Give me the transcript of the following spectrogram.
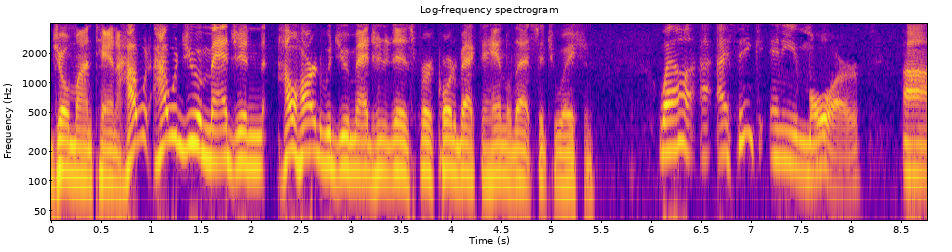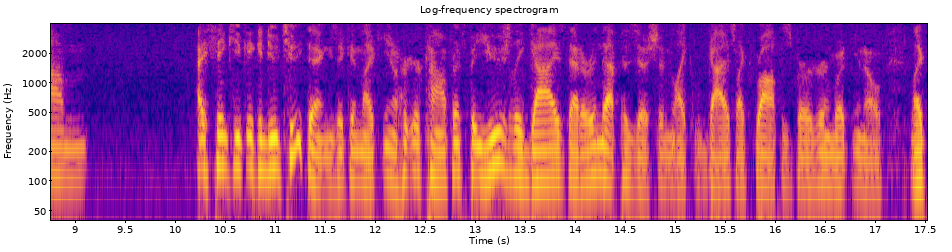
Joe Montana. How would how would you imagine how hard would you imagine it is for a quarterback to handle that situation? Well, I, think anymore, um, I think you it can do two things. It can like you know hurt your confidence, but usually guys that are in that position, like guys like Roethlisberger and what you know, like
